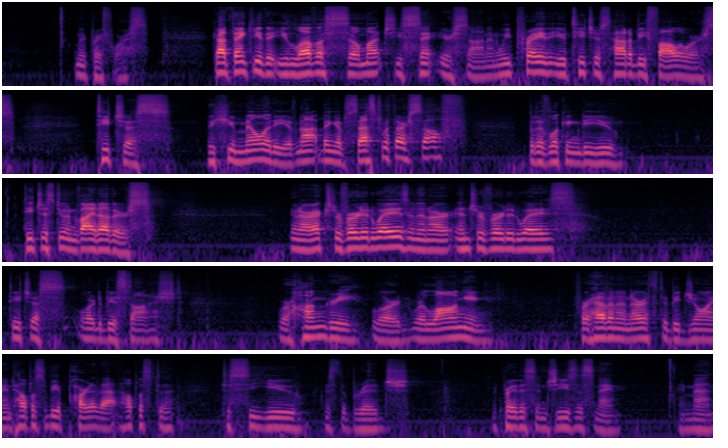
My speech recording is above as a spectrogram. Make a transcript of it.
Let me pray for us. God, thank you that you love us so much, you sent your Son. And we pray that you teach us how to be followers. Teach us the humility of not being obsessed with ourselves, but of looking to you. Teach us to invite others in our extroverted ways and in our introverted ways. Teach us, Lord, to be astonished. We're hungry, Lord. We're longing for heaven and earth to be joined. Help us to be a part of that. Help us to, to see you as the bridge. We pray this in Jesus' name. Amen.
